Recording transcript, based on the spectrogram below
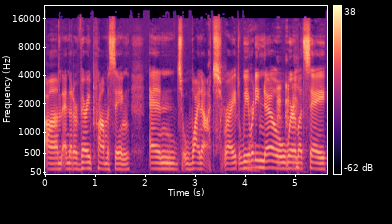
um, and that are very promising. And why not, right? We already know where, let's say,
